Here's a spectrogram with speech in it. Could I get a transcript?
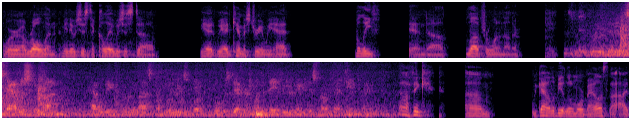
were uh, rolling. I mean, it was just a, it was just uh, we had we had chemistry and we had belief and uh, love for one another. This was a group that established the run heavily over the last couple of weeks. What, what was different? What did they do to maybe disrupt that game plan? Well, I think um, we got to be a little more balanced. I,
